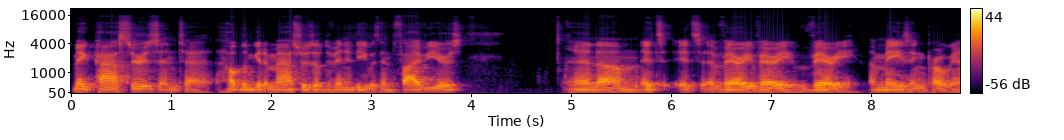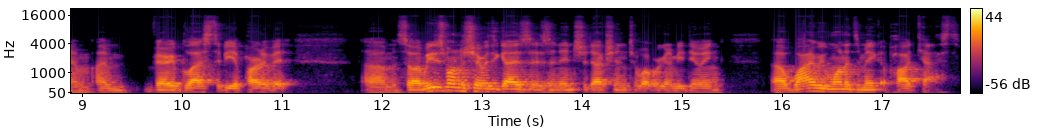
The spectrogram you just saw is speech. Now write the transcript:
make pastors and to help them get a master's of divinity within five years and um, it's it's a very very very amazing program. I'm very blessed to be a part of it. Um, so we just wanted to share with you guys as an introduction to what we're going to be doing, uh, why we wanted to make a podcast.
